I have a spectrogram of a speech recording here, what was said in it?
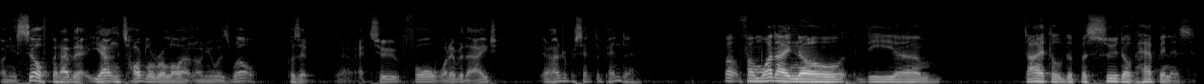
on yourself, but have that young toddler reliant on you as well. Because at you know at two, four, whatever the age, they're 100% dependent. From, from what I know, the um, title, The Pursuit of Happyness,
